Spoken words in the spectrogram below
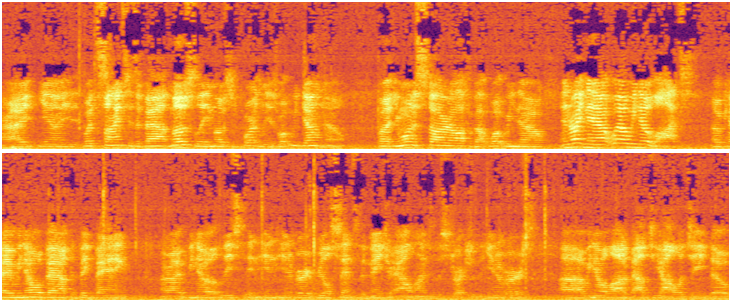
All right, you know what science is about. Mostly, most importantly, is what we don't know. But you want to start off about what we know. And right now, well, we know lots. Okay, we know about the Big Bang. All right, we know at least in, in, in a very real sense the major outlines of the structure of the universe. Uh, we know a lot about geology, though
